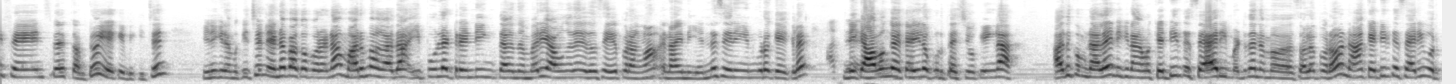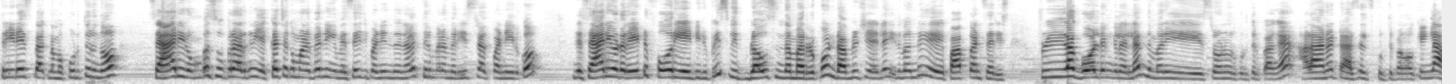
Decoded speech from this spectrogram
Hi friends welcome to AKP kitchen இன்னைக்கு நம்ம கிச்சன் என்ன பார்க்க போறோம்னா மருமகா தான். இப்போ உள்ள ட்ரெண்டிங் தகுந்த மாதிரி அவங்க தான் ஏதோ செய்ய போறாங்களாம். நான் இன்னைக்கு என்ன செய்றீங்கன்னு கூட கேட்கல இன்னைக்கு அவங்க கையில கொடுத்தாச்சு ஓகேங்களா? அதுக்கு முன்னால இன்னைக்கு நம்ம கட்டியிருக்க saree மட்டும் தான் நம்ம சொல்ல போறோம். நான் கட்டியிருக்க saree ஒரு த்ரீ டேஸ் பேக் நம்ம கொடுத்துருந்தோம். saree ரொம்ப சூப்பரா இருக்குன்னு எக்கச்சக்கமான பேர் நீங்க மெசேஜ் பண்ணியிருந்ததுனால திரும்ப நம்ம ரீஸ்டாக் பண்ணியிருக்கோம். இந்த சாரியோட rate four eighty rupees with blouse இந்த மாதிரி இருக்கும். டபுள் ஷேடில் இது வந்து பாப்கார்ன் sarees. ஃபுல்லாக கோல்டன் கலரில் இந்த மாதிரி ஸ்டோன் ஒர்க் கொடுத்துருப்பாங்க. அழகான டாசல்ஸ் கொடுத்துருப்பாங்க ஓகேங்களா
